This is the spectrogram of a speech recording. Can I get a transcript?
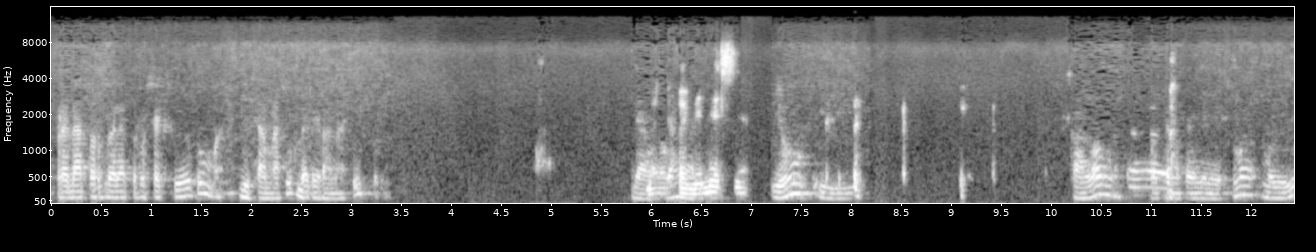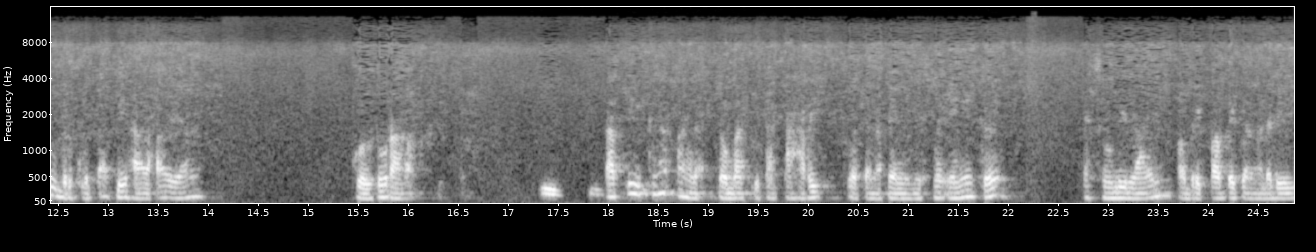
predator-predator seksual itu bisa masuk dari ranah situ. Jangan-jangan. Feminisnya yo kalau tentang feminisme melulu berkutat di hal-hal yang kultural. Hmm. Tapi kenapa nggak coba kita tarik suasana feminisme ini ke assembly line, pabrik-pabrik yang ada di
